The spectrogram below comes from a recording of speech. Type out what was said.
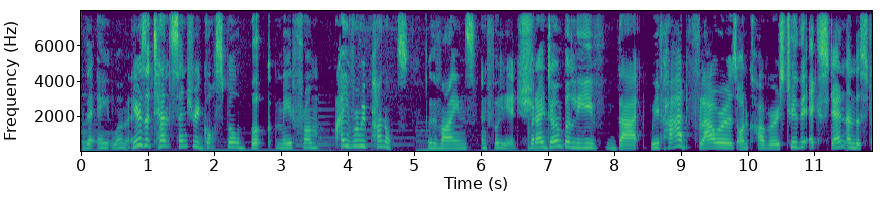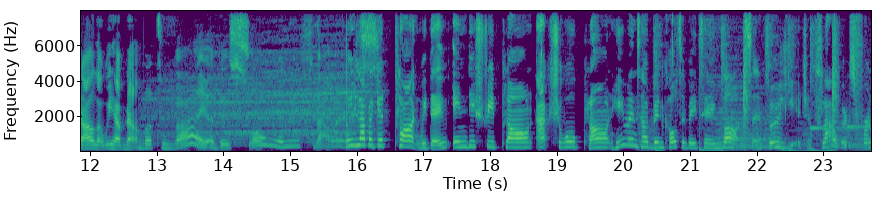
the eight women. Here's a 10th century gospel book made from ivory panels with vines and foliage. But I don't believe that we've had flowers on covers to the extent and the style that we have now. But why are there so many flowers? We love a good plant, we do. Industry plant, actual plant. Humans have been cultivating plants and foliage and flowers for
